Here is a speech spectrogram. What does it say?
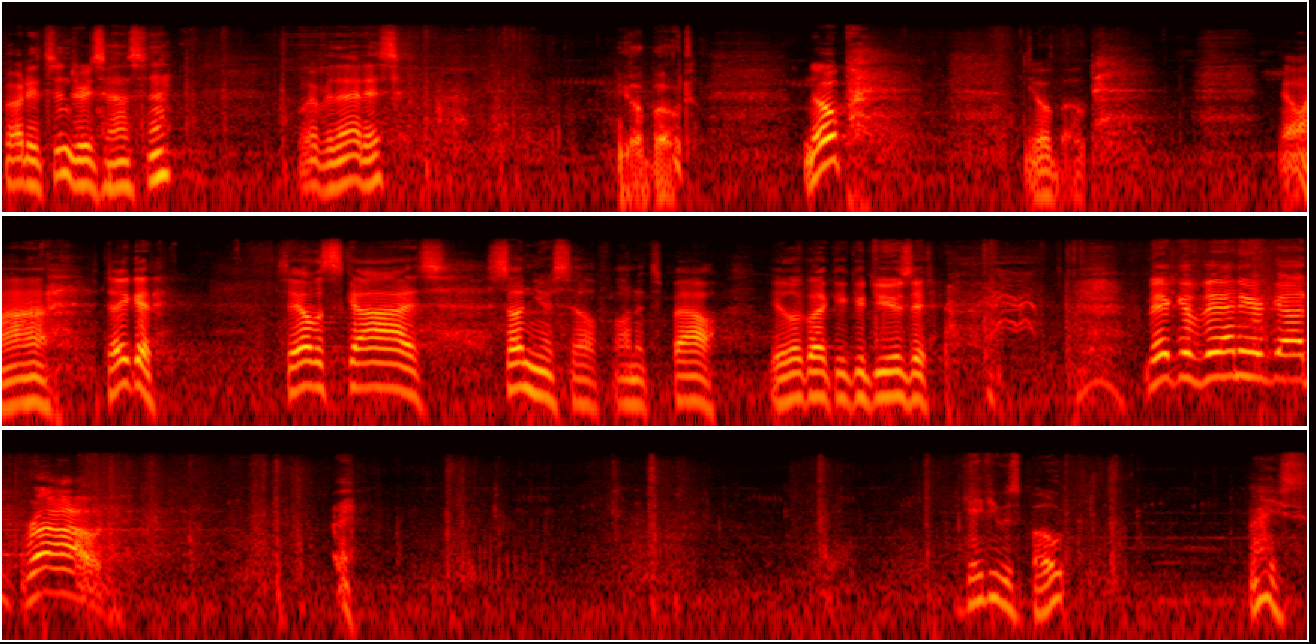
Party at Sindri's house, then? Whoever that is. Your boat. Nope. Your boat. Go on, take it. Sail the skies. Sun yourself on its bow. You look like you could use it. Make a Vanir god proud. He gave you his boat? Nice.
